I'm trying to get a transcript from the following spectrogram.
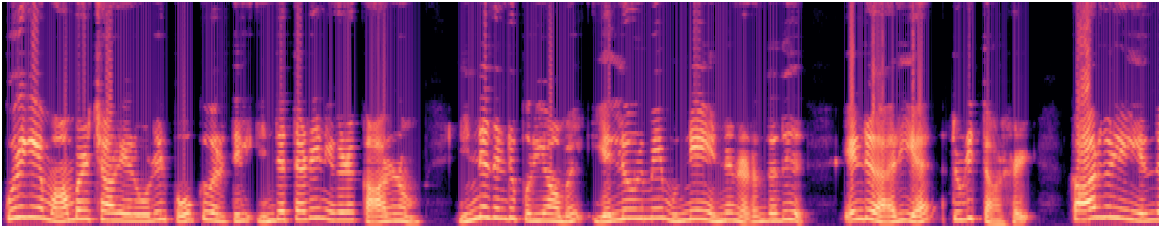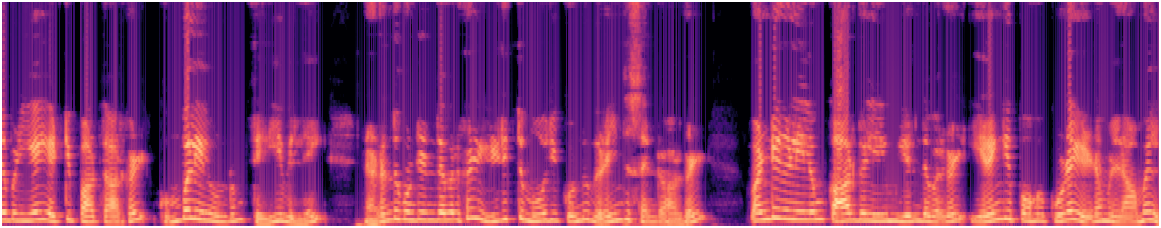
குறுகிய மாம்பழச்சாலை ரோடில் போக்குவரத்தில் இந்த தடை நிகழ காரணம் இன்னதென்று புரியாமல் எல்லோருமே முன்னே என்ன நடந்தது என்று அறிய துடித்தார்கள். கார்களில் இருந்தபடியே எட்டி பார்த்தார்கள். கும்பலில் ஒன்றும் தெரியவில்லை. நடந்து கொண்டிருந்தவர்கள் இடித்து மோதிக்கொண்டு விரைந்து சென்றார்கள். வண்டிகளிலும் கார்களிலும் இருந்தவர்கள் இறங்கி போக கூட இடமில்லாமல்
